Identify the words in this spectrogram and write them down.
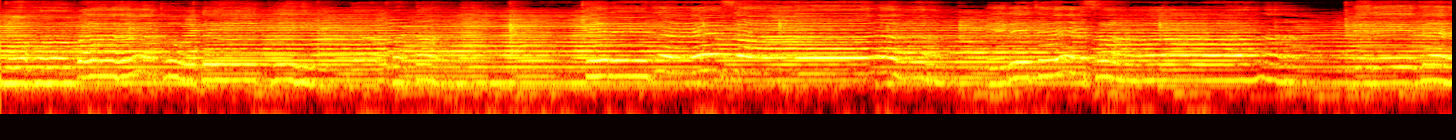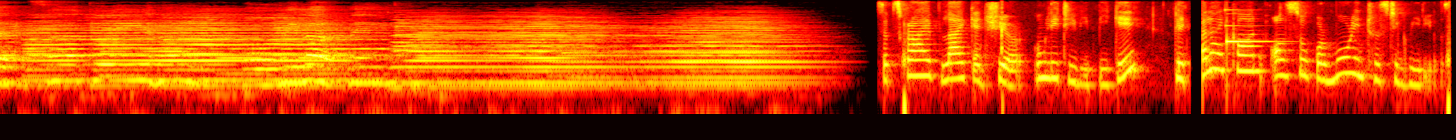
मोहब्बत हो गई थी क्या पता नहीं तेरे जैसा तेरे जैसा तेरे जैसा कोई हमको मिला नहीं Subscribe, like, and share Ungli TV PK. Click bell icon also for more interesting videos.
